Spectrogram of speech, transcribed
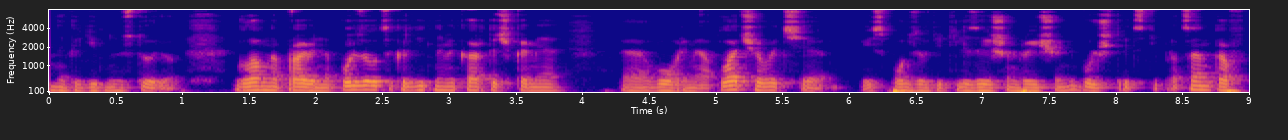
на кредитную историю. Главное правильно пользоваться кредитными карточками, вовремя оплачивать, э, использовать utilization ratio не больше 30%,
